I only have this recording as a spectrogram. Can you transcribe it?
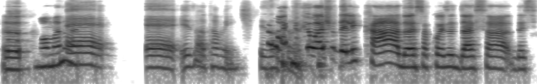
Uh, Mama não é. é. É, exatamente, exatamente. Eu acho delicado essa coisa dessa desse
